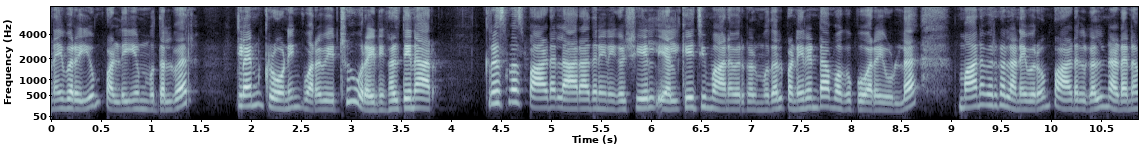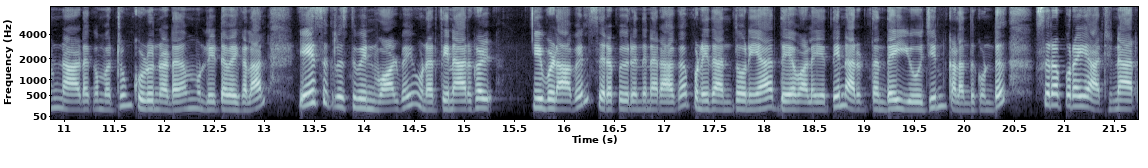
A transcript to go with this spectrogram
அனைவரையும் பள்ளியின் முதல்வர் கிளென் குரோனிங் வரவேற்று உரை நிகழ்த்தினார். கிறிஸ்மஸ் பாடல் ஆராதனை நிகழ்ச்சியில் எல்கேஜி மாணவர்கள் முதல் பன்னிரெண்டாம் வகுப்பு வரை உள்ள மாணவர்கள் அனைவரும் பாடல்கள் நடனம் நாடகம் மற்றும் குழு நடனம் உள்ளிட்டவைகளால் இயேசு கிறிஸ்துவின் வாழ்வை உணர்த்தினார்கள். இவ்விழாவில் சிறப்பு விருந்தினராக புனித அந்தோனியா தேவாலயத்தின் அருட்தந்தை யூஜின் கலந்து கொண்டு சிறப்புரை ஆற்றினார்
